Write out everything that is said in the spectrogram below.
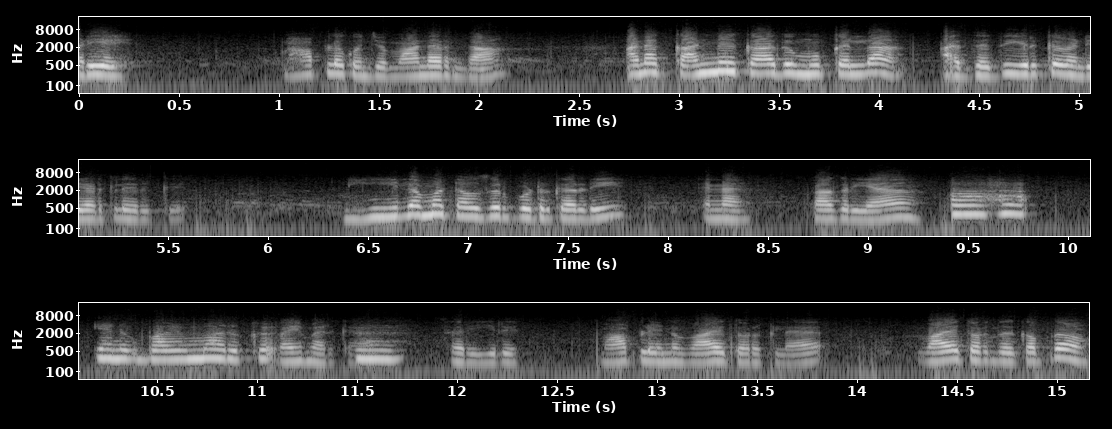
அடியே மாப்பிள்ள கொஞ்சம் மானம் தான் ஆனா கண்ணு காது மூக்கெல்லாம் அது அது இருக்க வேண்டிய இடத்துல இருக்கு. நீளமா டவுசர் போட்டிருக்காருடி. என்ன பாக்குறியா? எனக்கு பயமா இருக்கு. பயமா இருக்கா? சரி இரு. மாப்பிள்ளை இன்னும் வாயை திறக்கல. வாயை திறந்ததுக்கு அப்புறம்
